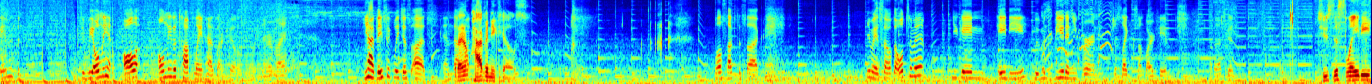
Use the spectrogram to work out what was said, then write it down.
Game been Dude, we only all only the top lane has our kills. So never mind. Yeah, basically just us and that But I don't have kill. any kills. Well, sucks to suck. anyway, so the ultimate, you gain AD, movement speed, and you burn, just like Sunfire Cape. So that's good. Choose this lady.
